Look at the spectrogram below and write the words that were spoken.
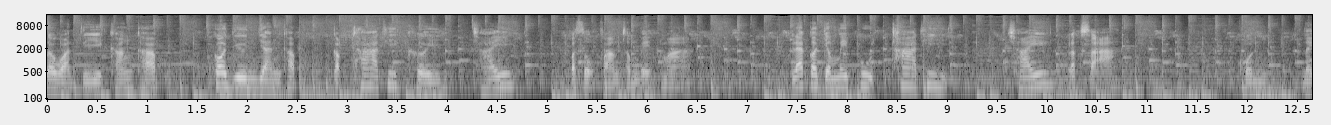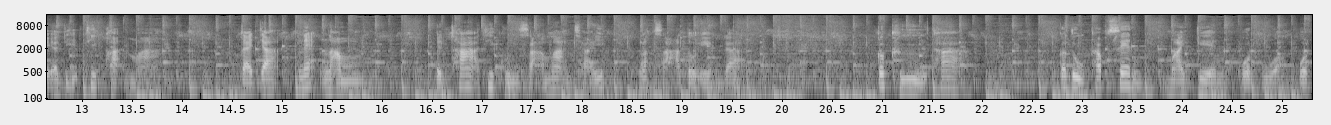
สวัสดีอีกครั้งครับ ก็ยืนยันครับ กับท่าที่เคยใช้ประสบความสำเร็จมา และก็จะไม่พูดท่าที่ใช้รักษา คนในอดีตที่ผ่านมา แต่จะแนะนำเป็นท่าที่คุณสามารถใช้รักษาตัวเองได้ ก็คือท่ากระดูกทับเส้นไมเกรนปวดหัวปวด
